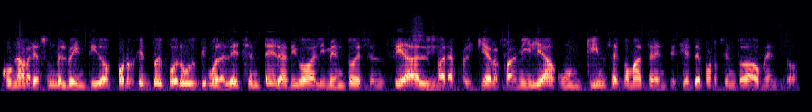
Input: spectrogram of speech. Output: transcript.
con una variación del 22%, y por último la leche entera, digo, alimento esencial Sí. para cualquier familia, un 15,37% de aumento.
